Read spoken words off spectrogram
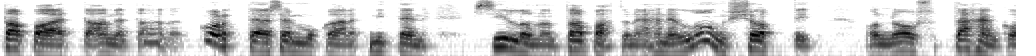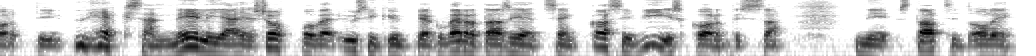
tapa, että annetaan kortteja sen mukaan, että miten silloin on tapahtunut. Ja hänen long shotit on noussut tähän korttiin 94 ja shotpower 90, kun verrataan siihen, että sen 85 kortissa, niin statsit oli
